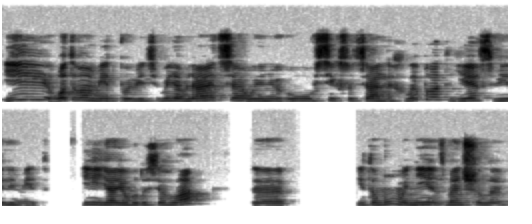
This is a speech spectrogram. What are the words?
І от вам відповідь. Виявляється, у всіх соціальних виплат є свій ліміт. І я його досягла, е, і тому мені зменшили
